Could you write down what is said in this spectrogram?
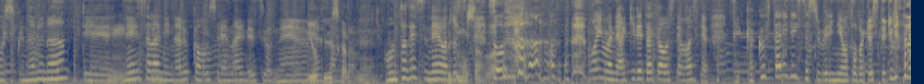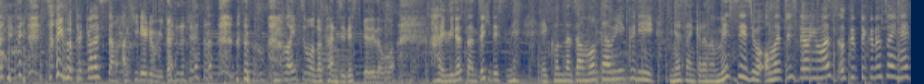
おしくなるなってね、うん、さらになるかもしれないですよね病気ですからね。本当ですね私。そう。もう今ね呆れた顔してましたよ。せっかく二人で久しぶりにお届けしてきたのにね 最後高橋さん呆れるみたいなね。まあいつもの感じですけれども。はい皆さんぜひですね、えー、こんなザ・モーターウィークリー皆さんからのメッセージをお待ちしております。送ってくださいね。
